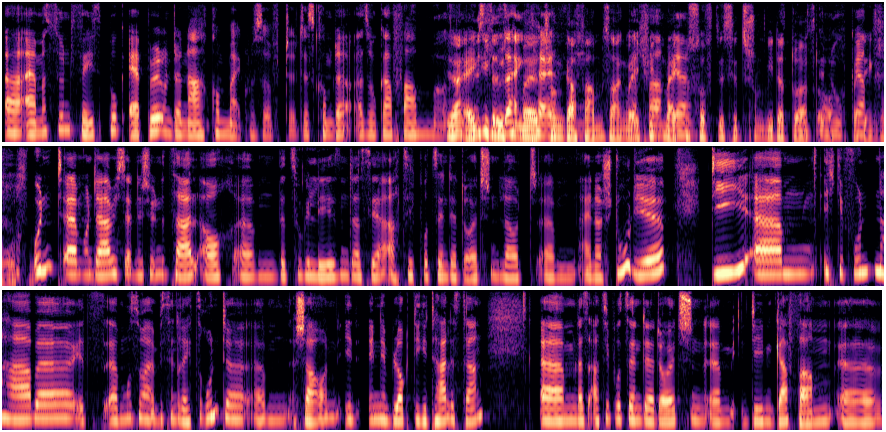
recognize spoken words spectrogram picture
äh, Amazon, Facebook, Apple und danach kommt Microsoft. Das kommt da, also GAFAM. Ja, eigentlich müsste man jetzt schon GAFAM sagen, weil GAFAM, ich finde, Microsoft ja. ist jetzt schon wieder dort auch genug, bei ja. den Großen. Und, ähm, und da habe ich dann eine schöne Zahl auch ähm, dazu gelesen, dass ja 80 Prozent der Deutschen laut ähm, einer Studie, die ähm, ich gefunden habe, jetzt äh, muss man ein bisschen bisschen rechts runter ähm, schauen in, in dem Blog Digitalistan, ähm, dass 80 Prozent der Deutschen ähm, den GAFAM äh,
